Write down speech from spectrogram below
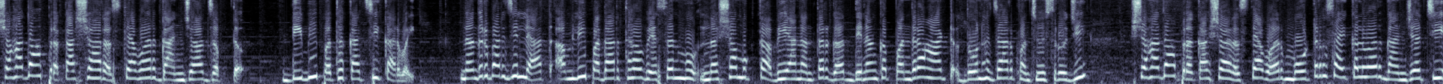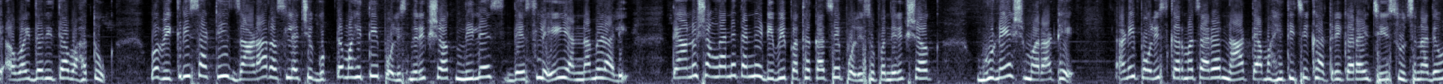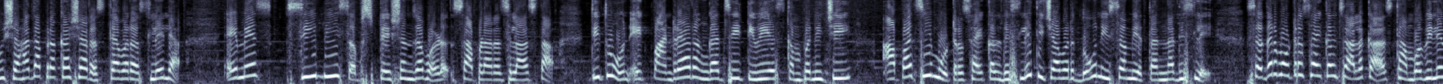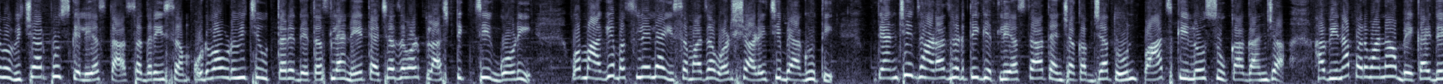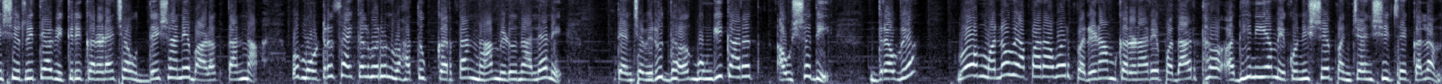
शहादा प्रकाशा रस्त्यावर गांजा जप्त. डीबी पथकाची कारवाई. नंदुरबार जिल्ह्यात अंमली पदार्थ व्यसन नशामुक्त अभियान अंतर्गत दिनांक पंधरा आठ दोन हजार पंचवीस रोजी शहादा प्रकाशा रस्त्यावर मोटरसायकलवर गांजाची अवैधरित्या वाहतूक व विक्रीसाठी जाणार असल्याची गुप्त माहिती पोलीस निरीक्षक निलेश देसले यांना मिळाली. त्या अनुषंगाने त्यांनी डीबी पथकाचे पोलीस उपनिरीक्षक गुणेश मराठे आणि पोलीस कर्मचाऱ्यांना त्या माहितीची खात्री करायची सूचना देऊन शहादा प्रकाश या रस्त्यावर असलेल्या एम एस सी बी सबस्टेशनजवळ सापळा रचला असता. तिथून एक पांढऱ्या रंगाची टीव्हीएस कंपनीची आपाची मोटरसायकल दिसली तिच्यावर दोन इसम येताना दिसले. सदर मोटरसायकल चालकास थांबविले व विचारपूस केली असता सदर इसम उडवाउडवीची उत्तरे देत असल्याने त्याच्याजवळ प्लास्टिकची गोणी व मागे बसलेल्या इसमाजवळ शाळेची बॅग होती. त्यांची झाडाझडती घेतली असता त्यांच्या कब्जातून पाच किलो सुका गांजा हा विनापरवाना बेकायदेशीररित्या विक्री करण्याच्या उद्देशाने बाळगताना व मोटरसायकलवरून वाहतूक करताना मिळून आल्याने त्यांच्या विरुद्ध गुंगीकारक औषधी द्रव्य व मनोव्यापारावर परिणाम करणारे पदार्थ अधिनियम एकोणीसशे पंच्याऐंशीचे कलम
